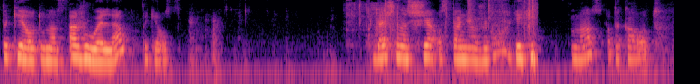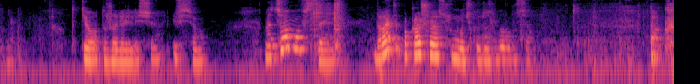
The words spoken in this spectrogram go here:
Таке от у нас ажуеля. Таке ось. Далі у нас ще останнє ожерелье. Які у нас отака от. Таке от ожерельище. І все. На цьому все. Давайте поки що я сумочкою розберуся. Так,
